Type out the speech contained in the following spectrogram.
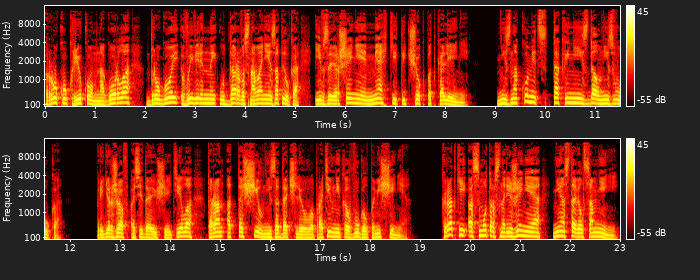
Руку крюком на горло, другой выверенный удар в основание затылка и в завершение мягкий тычок под колени. Незнакомец так и не издал ни звука. Придержав оседающее тело, таран оттащил незадачливого противника в угол помещения. Краткий осмотр снаряжения не оставил сомнений.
